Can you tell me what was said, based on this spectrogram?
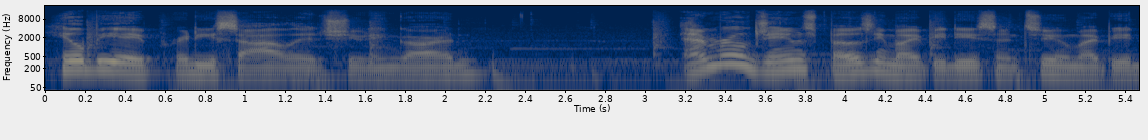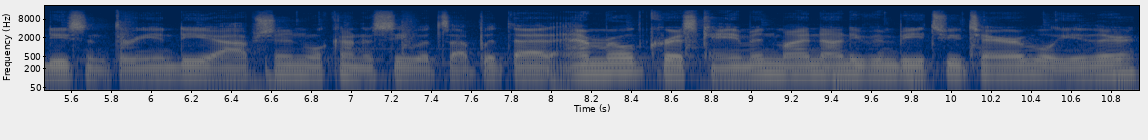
He'll be a pretty solid shooting guard. Emerald James Posey might be decent too. Might be a decent 3 and D option. We'll kind of see what's up with that. Emerald Chris Kaman might not even be too terrible either.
